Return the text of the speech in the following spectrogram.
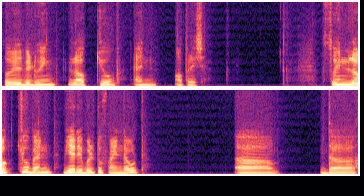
so we will be doing log cube n operation. So in log cube n we are able to find out uh, the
